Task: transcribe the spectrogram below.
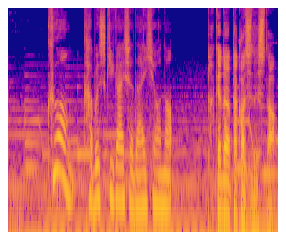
クオン株式会社代表の武田隆でした。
